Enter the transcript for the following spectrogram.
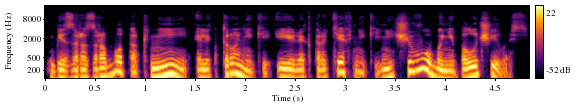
Без разработок НИИ, электроники и электротехники ничего бы не получилось.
